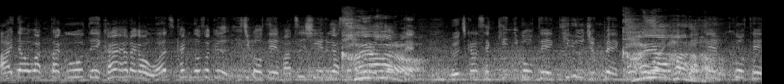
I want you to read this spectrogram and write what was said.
間を割った5号艇茅原がわずかに除く。1号艇松井茂が外にって。内から接近2号艇桐生順平5号艇6号艇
